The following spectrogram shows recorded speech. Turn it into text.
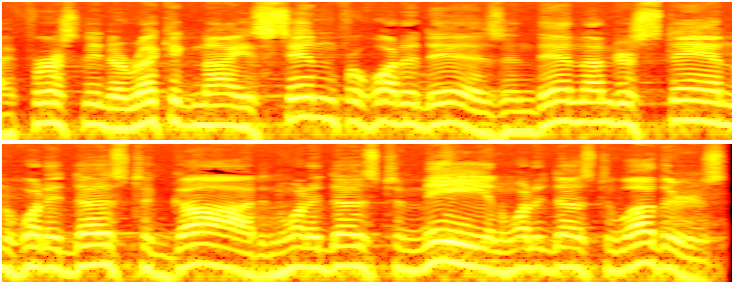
I first need to recognize sin for what it is and then understand what it does to God and what it does to me and what it does to others.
